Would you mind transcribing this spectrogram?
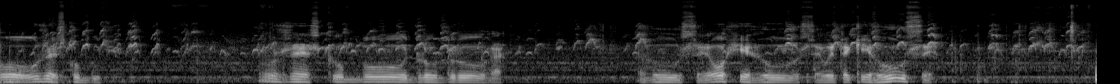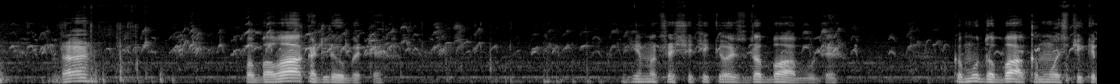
О, уже скубуть. Уже скубуть друг друга. Гуси, ох і гуси, ви такі гуси. Да? Побалакать любите. Їм це ще тільки ось доба буде. Кому доба, а комусь тільки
